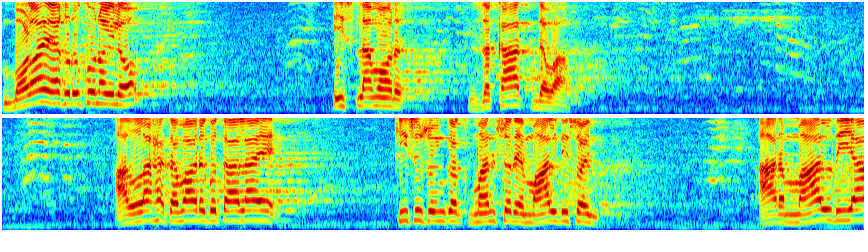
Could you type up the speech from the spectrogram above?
বড় এক রুকুন হইল ইসলামর জকাত দেওয়া। আল্লাহ তাবারকতালায় কিছু সংখ্যক মানুষরে মাল দিছেন। আর মাল দিয়া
